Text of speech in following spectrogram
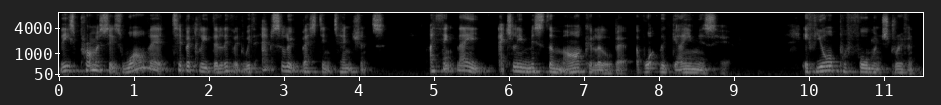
these promises, while they're typically delivered with absolute best intentions, I think they actually miss the mark a little bit of what the game is here. If you're performance driven,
